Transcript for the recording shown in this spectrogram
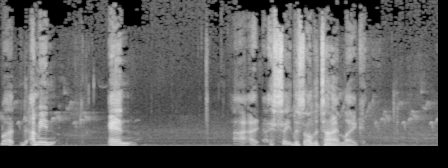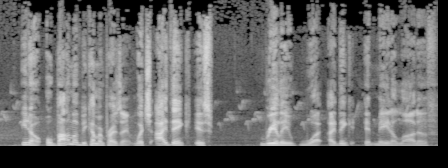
but I mean, and I, I say this all the time, like you know, Obama becoming president, which I think is really what I think it made a lot of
